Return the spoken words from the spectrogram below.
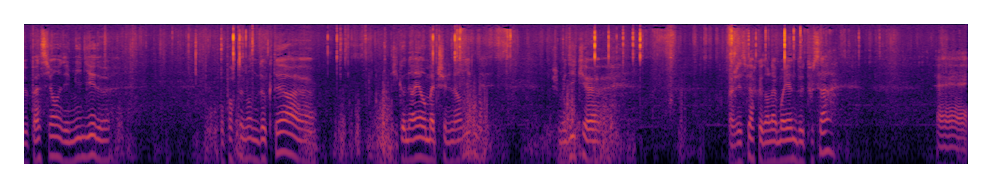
de patients et des milliers de comportements de docteurs, euh, j'y connais rien au machine learning, je me dis que j'espère que dans la moyenne de tout ça, euh,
